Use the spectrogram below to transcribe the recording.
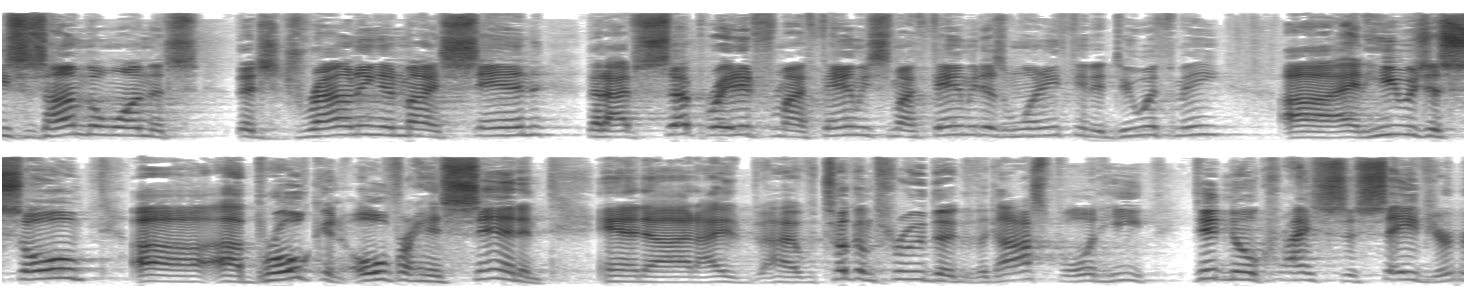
He says, I'm the one that's, that's drowning in my sin, that I've separated from my family, so my family doesn't want anything to do with me. Uh, and he was just so uh, uh, broken over his sin. And, and, uh, and I, I, took him through the, the gospel, and he did know Christ as Savior.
